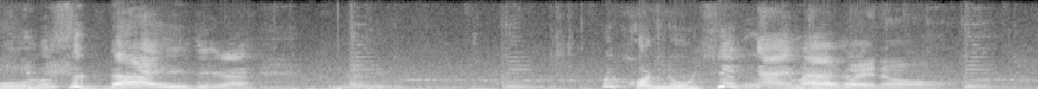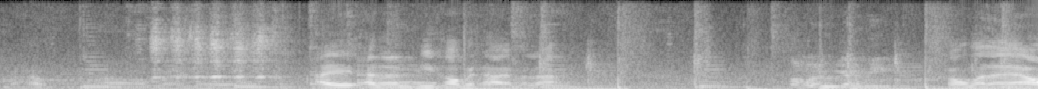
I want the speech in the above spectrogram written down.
กูรู้สึกได้จริงๆนะเป็นคนดูเครียดง่ายมากเอาเลไวยโน่นะครับเอาไวโน่ไออันนั้นพี่เข้าไปถ่ายมาละต้องมาดูยังพี่เข้ามาแล้ว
